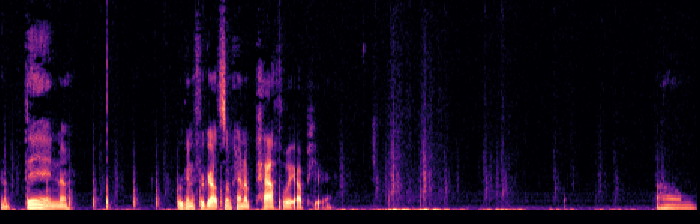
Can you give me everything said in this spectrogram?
And then we're going to figure out some kind of pathway up here. Um,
